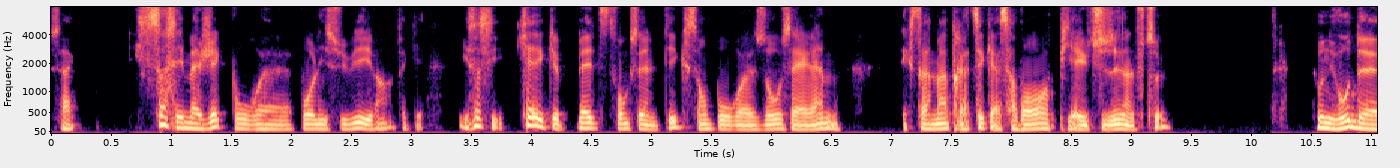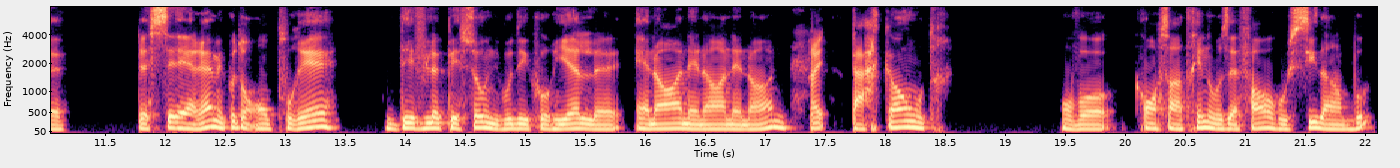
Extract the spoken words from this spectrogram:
Ça, ça c'est magique pour, euh, pour les suivis des ventes. Et ça, c'est quelques belles petites fonctionnalités qui sont pour euh, Zoho CRM extrêmement pratiques à savoir puis à utiliser dans le futur. Au niveau de, de CRM, écoute, on, pourrait développer ça au niveau des courriels euh, and on, and on, and on. Par contre, on va concentrer nos efforts aussi dans Books.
